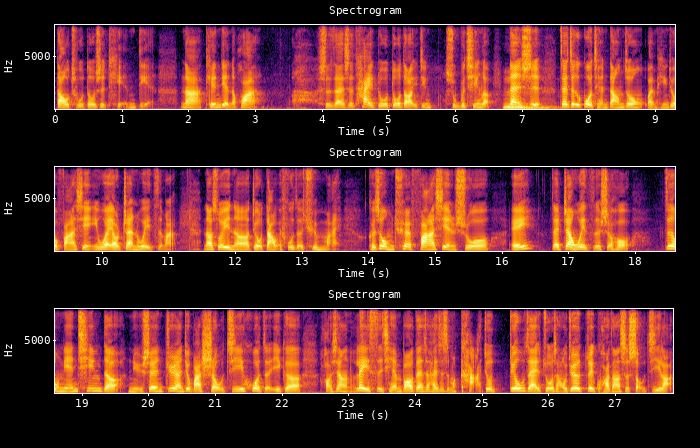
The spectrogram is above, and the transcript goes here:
到处都是甜点，那甜点的话，实在是太多，多到已经数不清了。嗯、但是在这个过程当中，婉平就发现，因为要占位子嘛，那所以呢，就大伟负责去买。可是我们却发现说，哎，在占位子的时候，这种年轻的女生居然就把手机或者一个好像类似钱包，但是还是什么卡就丢在桌上。我觉得最夸张的是手机啦，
